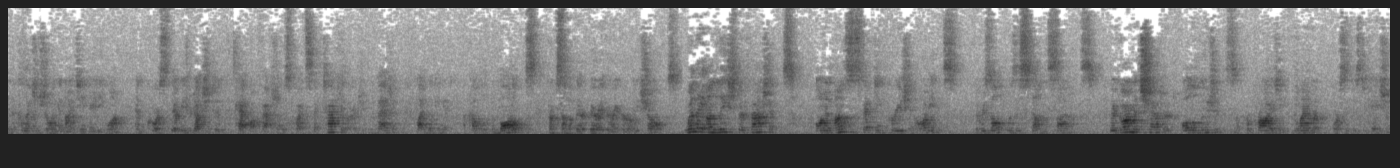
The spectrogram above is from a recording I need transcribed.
in a collection showing in 1981. And of course, their introduction to catwalk fashion was quite spectacular, as you can imagine, by looking at a couple of the models from some of their very, very early shows. When they unleashed their fashions on an unsuspecting Parisian audience, the result was a stunned silence. Their garments shattered all illusions of propriety, glamour, or sophistication.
